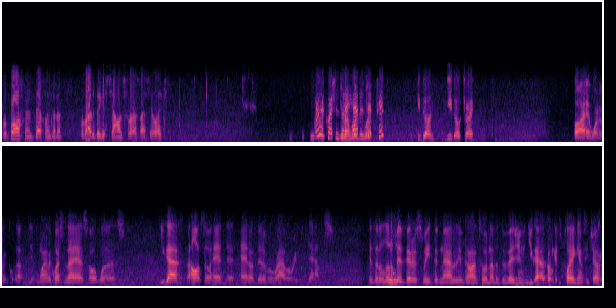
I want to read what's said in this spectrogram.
but Boston is definitely going to provide the biggest challenge for us. I feel like. One of the questions you that know, I have what, is what, that Pitt. Keep going. You go, Troy. Oh, I had one of the uh, one of the questions I asked uh, was, you guys also had that, had a bit of a rivalry with Dallas. Is it a little mm-hmm. bit bittersweet that now that they've gone to another division and you guys don't get to play against each other?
